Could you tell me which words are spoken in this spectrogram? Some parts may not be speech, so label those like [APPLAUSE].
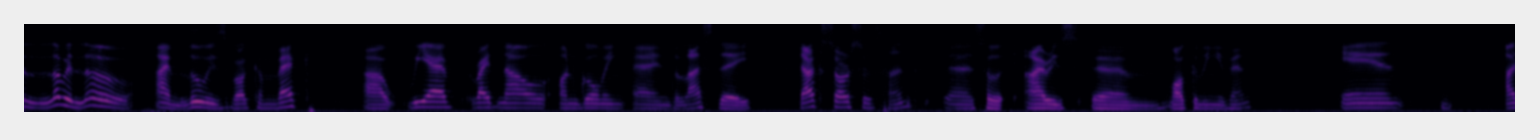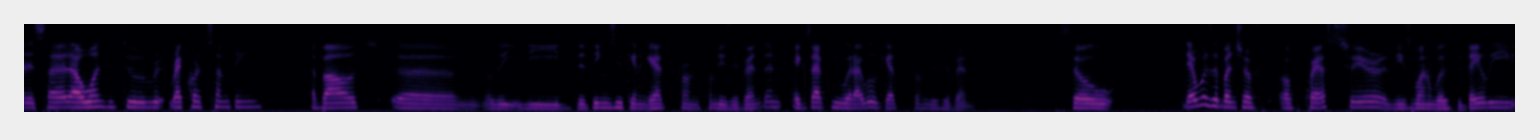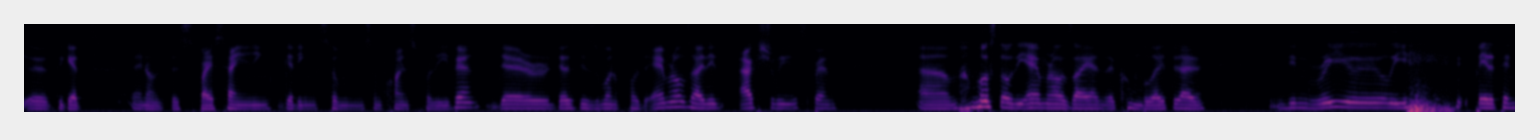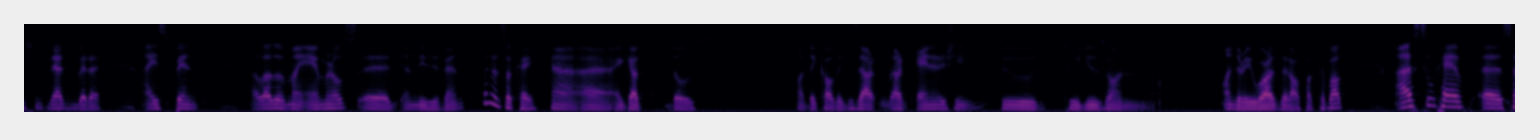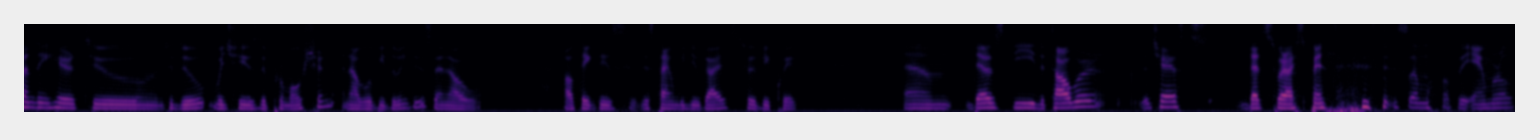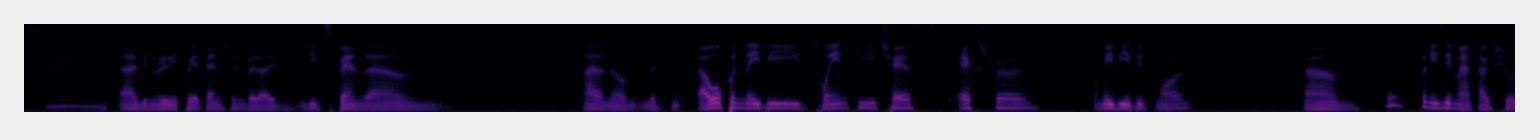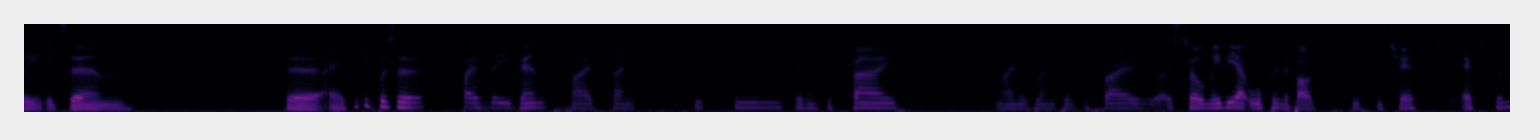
Hello, hello. I'm Louis. Welcome back. Uh, we have right now ongoing and the last day Dark Sorcerer's Hunt. Uh, so Iris um, welcoming event, and I decided I wanted to re- record something about uh, you know the, the the things you can get from from this event and exactly what I will get from this event. So there was a bunch of, of quests here. This one was the daily uh, to get you know just by signing getting some some coins for the event. There there's this one for the emeralds. I did actually spend um, [LAUGHS] most of the emeralds I had accumulated. I didn't really [LAUGHS] pay attention to that, but uh, I spent a lot of my emeralds uh, on this event. But it's okay. Uh, uh, I got those what they call it dark dark energy to to use on on the rewards that I'll talk about. I still have uh, something here to to do, which is the promotion, and I will be doing this, and I'll I'll take this this time with you guys. Should be quick. Um, there's the the tower, the chests. That's where I [LAUGHS] spent [LAUGHS] some of the emeralds. I didn't really pay attention, but I did spend. Um, I don't know, but I opened maybe 20 chests extra, or maybe a bit more um, yeah, it's an easy math actually. It's um, it's a, I think it was a five day event. Five times 15, 75 minus 125. Uh, so maybe I opened about 50 chests extra.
